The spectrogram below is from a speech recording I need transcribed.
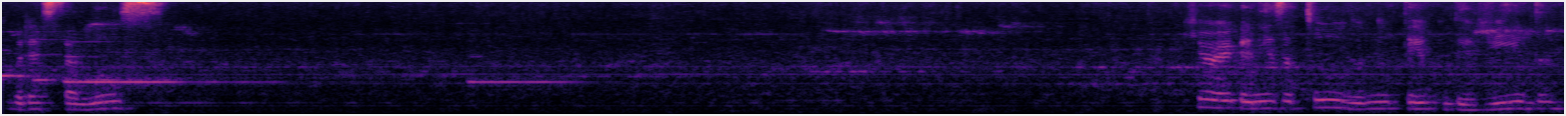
sobre essa luz. Que organiza tudo no tempo devido.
